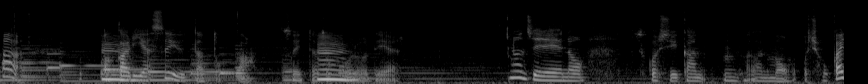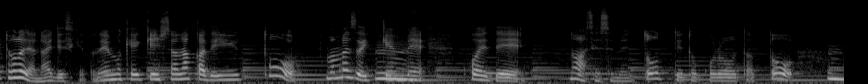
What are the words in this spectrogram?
か、うん、分かりやすい歌とか、そういったところでの事例の少しかん、うん、あのもう紹介ってほどではないですけどね、まあ、経験した中で言うと、まあ、まず1件目、声でのアセスメントっていうところだと、うん。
